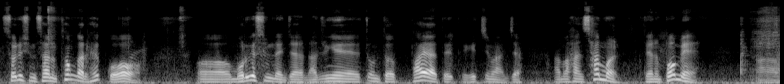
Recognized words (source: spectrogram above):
서류 심사는 통과를 했고 어, 모르겠습니다. 이제 나중에 좀 더 봐야 되, 겠지만 이제 아마 한 3월 되는 봄에 아,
